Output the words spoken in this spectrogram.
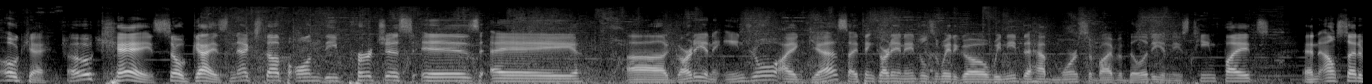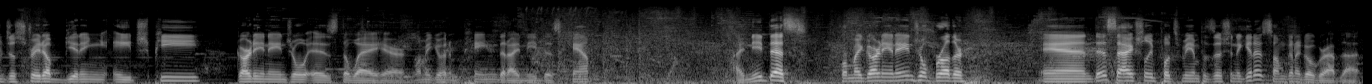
Okay. Okay. So, guys, next up on the purchase is a uh, Guardian Angel, I guess. I think Guardian Angel is the way to go. We need to have more survivability in these team fights. And outside of just straight up getting HP, Guardian Angel is the way here. Let me go ahead and ping that I need this camp. I need this for my Guardian Angel brother. And this actually puts me in position to get it, so I'm going to go grab that.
